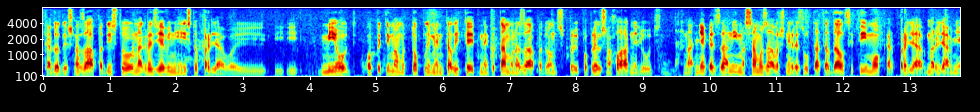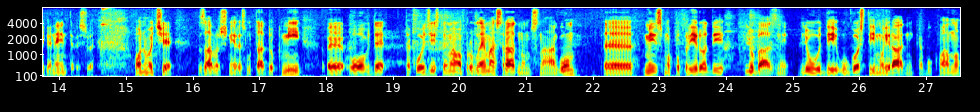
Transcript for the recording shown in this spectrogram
kad odeš na zapad, isto na građevini je isto prljavo i, i, i mi ovdje opet imamo topli mentalitet nego tamo na zapadu, oni su pri, poprilično hladni ljudi. Da. Na, njega zanima samo završni rezultat, ali da li si ti mokar, prljav, mrljav, njega ne interesuje. On hoće završni rezultat, dok mi e, ovdje također isto imamo problema s radnom snagom, e, mi smo po prirodi ljubazni ljudi, ugostimo i radnika bukvalno,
